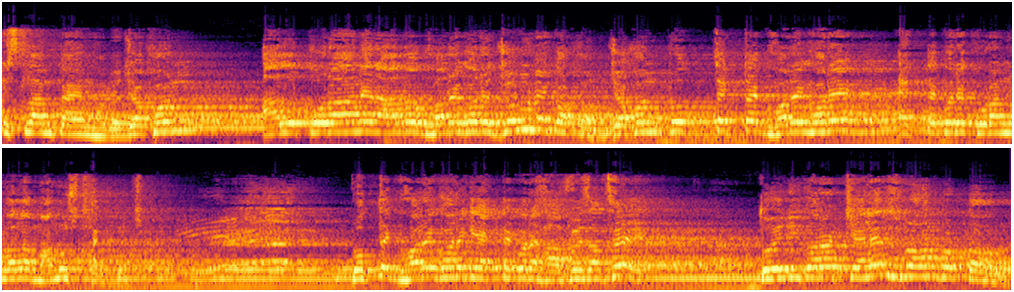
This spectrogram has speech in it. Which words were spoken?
ইসলাম কায়েম হবে? যখন আল কোরআনের আলো ঘরে ঘরে জ্বলবে কখন? যখন প্রত্যেকটা ঘরে ঘরে একটা করে কোরআনওয়ালা মানুষ থাকবে। প্রত্যেক ঘরে ঘরে কি একটা করে হাফেজ আছে? তৈরি করার চ্যালেঞ্জ গ্রহণ করতে হবে।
